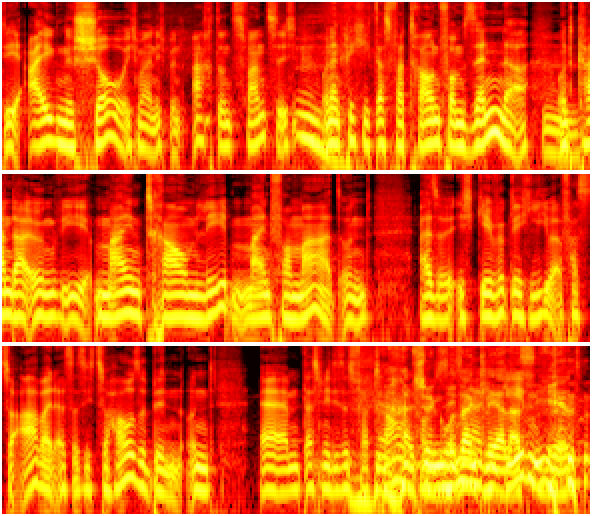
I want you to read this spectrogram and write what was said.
Die eigene Show. Ich meine, ich bin 28 und dann kriege ich das Vertrauen vom Sender und kann da irgendwie mein Traum leben, mein Format. Und also ich gehe wirklich lieber fast zur Arbeit, als dass ich zu Hause bin. Und ähm, dass mir dieses Vertrauen Ja, vom Gruß an Sender Claire gegeben Lassie. wird.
